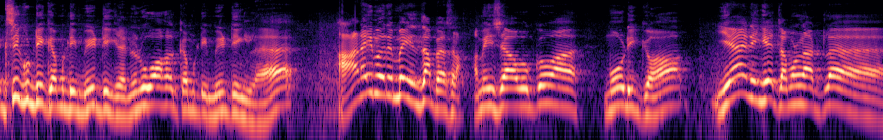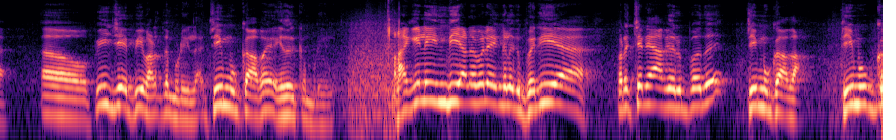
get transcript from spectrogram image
எக்ஸிக்யூட்டிவ் கமிட்டி மீட்டிங்கில் நிர்வாக கமிட்டி மீட்டிங்கில் அனைவருமே இதுதான் பேசலாம். அமித்ஷாவுக்கும் மோடிக்கும் ஏன் நீங்கள் தமிழ்நாட்டில் பிஜேபி வளர்த்த முடியல? திமுகவை எதிர்க்க முடியல. அகில இந்திய அளவில் எங்களுக்கு பெரிய பிரச்சனையாக இருப்பது திமுக தான். திமுக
